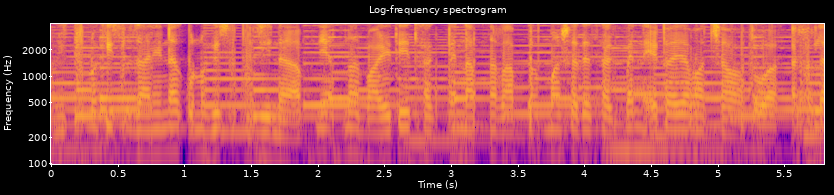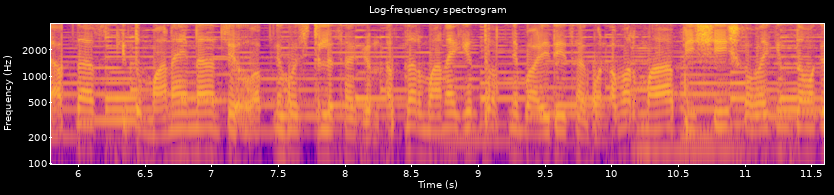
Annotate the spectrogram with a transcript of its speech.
আমি কোনো কিছু জানি না, কোনো কিছু বুঝি না। আপনি আপনার বাড়িতেই থাকবেন, আপনার আব্বা আম্মার সাথে থাকবেন, এটাই আমার চাওয়া পাওয়া আসলে আপনার কিন্তু মানায় না যে আপনি হোস্টেলে থাকেন। আপনার মানায় কিন্তু আপনি বাড়িতেই থাকুন। আমার মা, পিসি সবাই কিন্তু আমাকে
